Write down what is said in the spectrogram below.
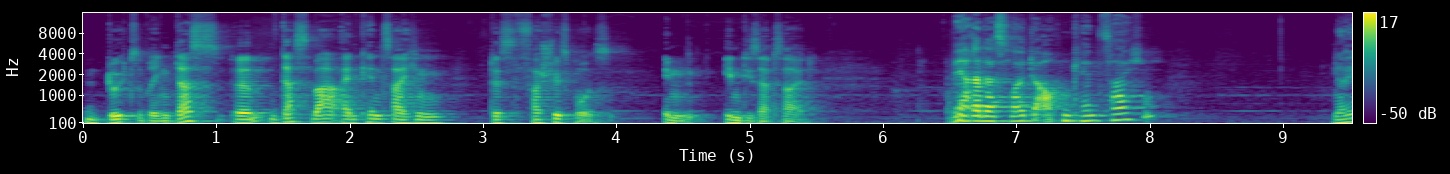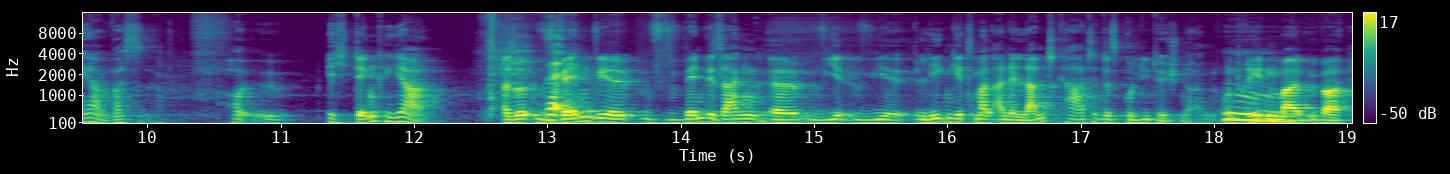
durchzubringen. Das, äh, das war ein Kennzeichen des Faschismus in, in dieser Zeit. Wäre das heute auch ein Kennzeichen? Naja, was? Ich denke ja. Also wenn wir, wenn wir sagen, äh, wir, wir legen jetzt mal eine Landkarte des Politischen an und mhm. reden mal über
